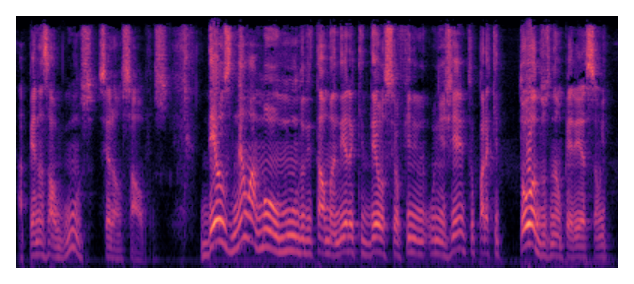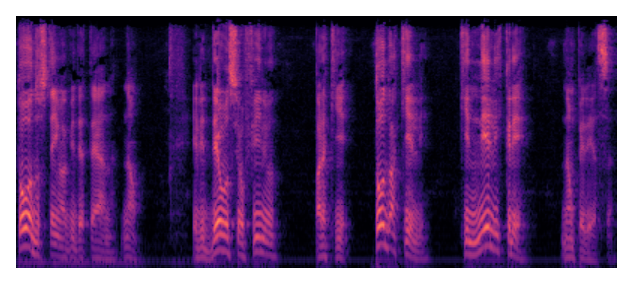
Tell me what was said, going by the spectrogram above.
apenas alguns serão salvos. Deus não amou o mundo de tal maneira que deu o seu Filho unigênito para que todos não pereçam e todos tenham a vida eterna. Não. Ele deu o seu Filho para que todo aquele que nele crê não pereça,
